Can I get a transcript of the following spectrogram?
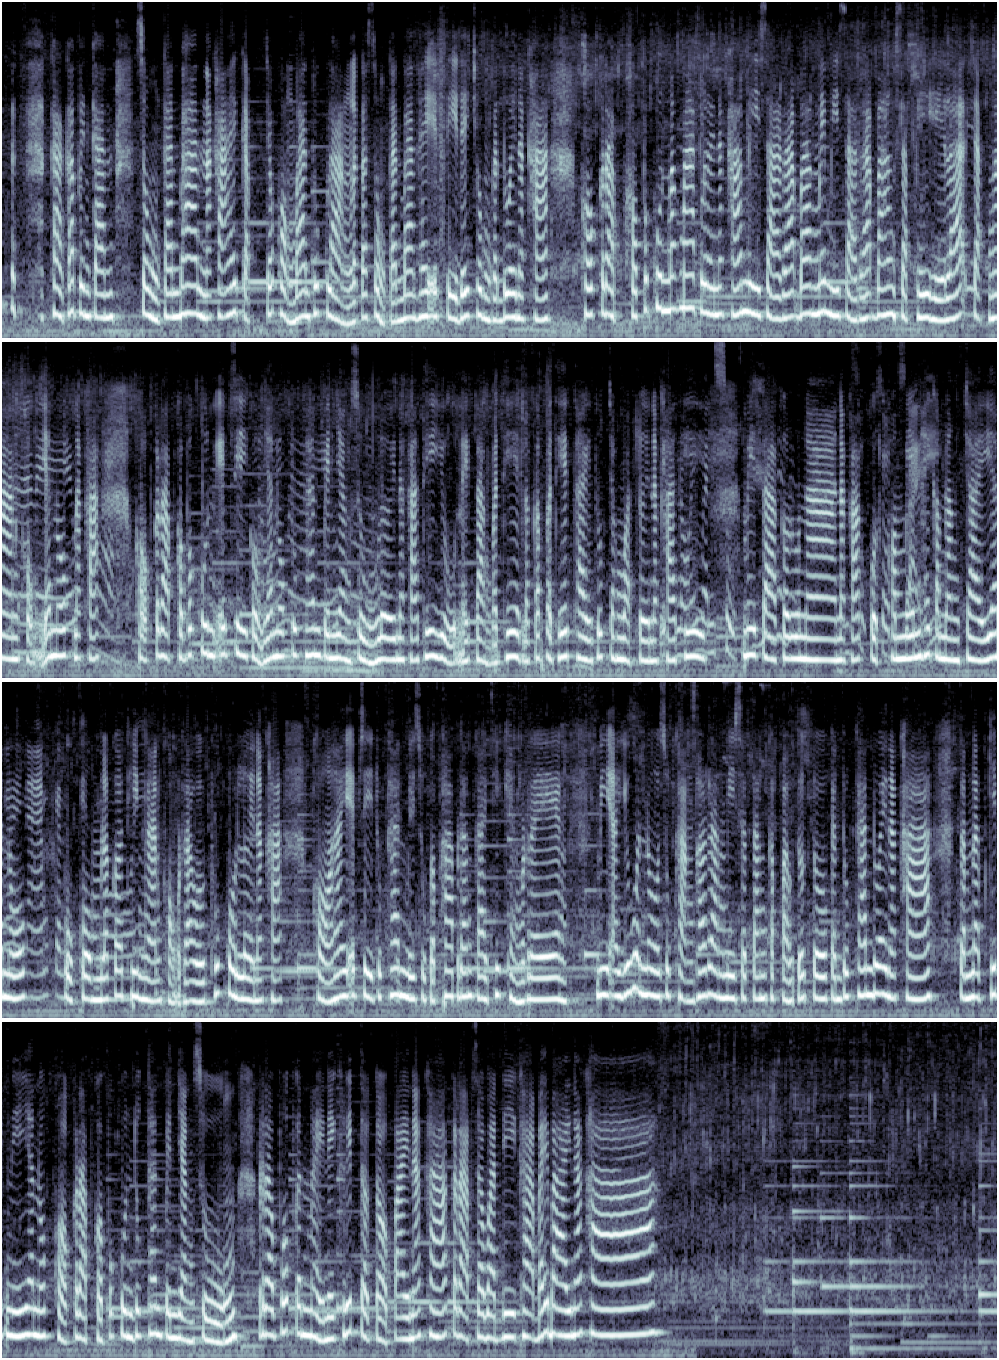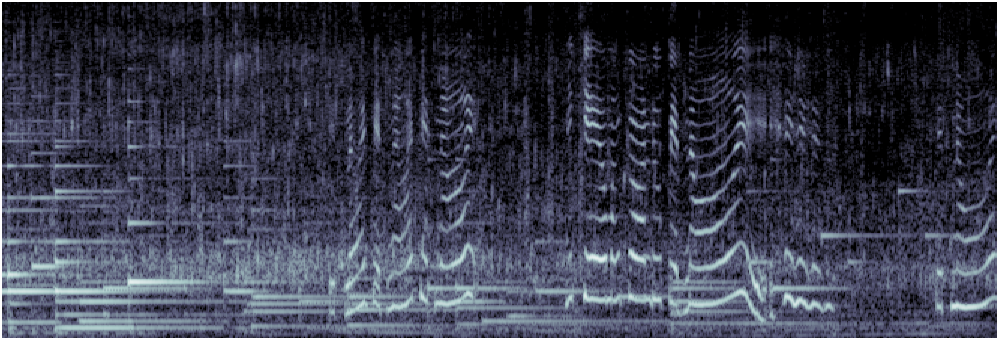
ๆค่ะก็เป็นการส่งการบ้านนะคะ ให้กับเจ้าของบ้านทุกหลัง แล้วก็ส่งการบ้านให้ f อได้ชมกันด้วยนะคะ ขอกราบขอบพระคุณมากๆเลยนะคะ มีสาระบ้างไม่มีสาระบ้างสัพเพเหระจากงานของย่านกนะคะ ขอกราบขอบพระคุณ FC ของย่านกทุกท่านเป็นอย่างสูงเลยนะคะ ที่อยู่ในต่างประเทศแล้วก็ประเทศไทยทุกจังหวัดเลยนะคะที่เมตตากรุณานะคะ กดคอมเมนต์ให้กำลังใจย่านกปู่กรมแล้วก็ทีมงานของเราทุกคนเลยนะคะ ขอให้ FC ทุกท่านมีสุขภาพร่างกายที่แข็งแรง มีอายุวันโนสุขขังพระรังมีสตังค์กระเป๋าโตๆกันทุกท่านด้วยนะคะสำหรับคลิปนี้ยานกขอกราบขอบพระคุณทุกท่านเป็นอย่างสูง เราพบกันใหม่ในคลิปต่อๆไปนะคะ กราบสวัสดีค่ะ บ๊ายบายนะคะ มิเกลมังกรดูเป็ดน้อย เป็ดน้อย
